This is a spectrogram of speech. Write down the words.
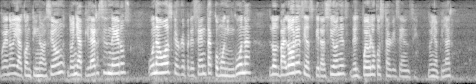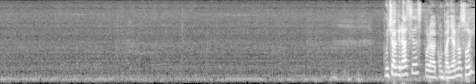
Bueno, y a continuación, doña Pilar Cisneros, una voz que representa como ninguna los valores y aspiraciones del pueblo costarricense. Doña Pilar. Muchas gracias por acompañarnos hoy.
